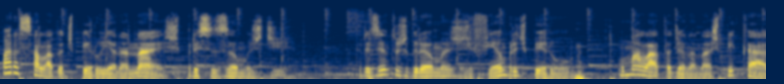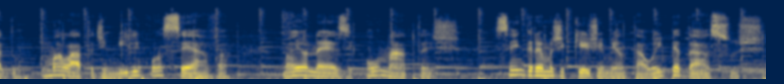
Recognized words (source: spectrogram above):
Para a salada de peru e ananás, precisamos de 300 gramas de fiambre de peru, uma lata de ananás picado, uma lata de milho em conserva, maionese ou natas, 100 gramas de queijo emmental em pedaços,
